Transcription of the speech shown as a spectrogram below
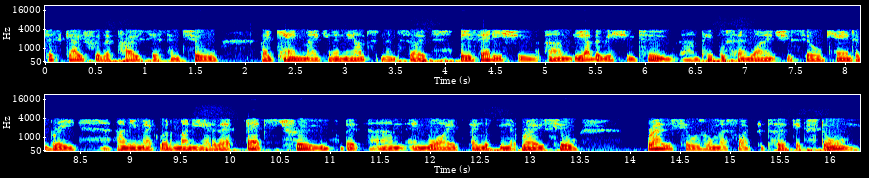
just go through the process until they can make an announcement. So there's that issue. Um, the other issue too, um, people say, why don't you sell Canterbury? Um, you make a lot of money out of that. That's true, but um, and why they're looking at Rose Hill? Rose Hill is almost like the perfect storm,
